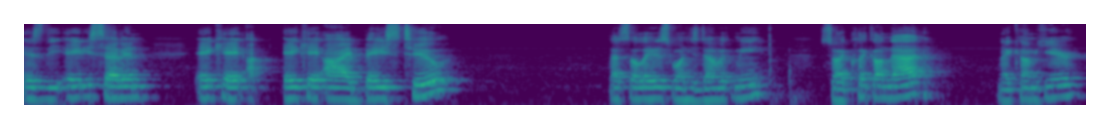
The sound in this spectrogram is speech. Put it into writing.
is the 87 AKI, AKI Base 2. That's the latest one he's done with me. So I click on that, and I come here,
